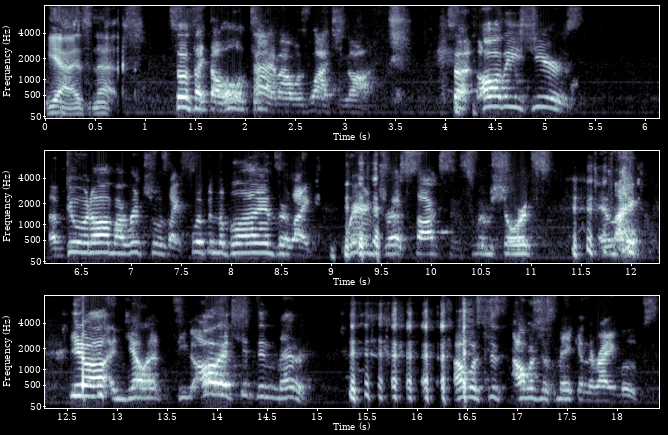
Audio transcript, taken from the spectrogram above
Yeah, it's nuts. So it's like the whole time I was watching off. So all these years of doing all my rituals, like flipping the blinds or like wearing dress socks and swim shorts, and like you know, and yelling at the TV, all that shit didn't matter. I was just I was just making the right moves.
